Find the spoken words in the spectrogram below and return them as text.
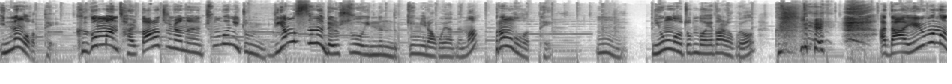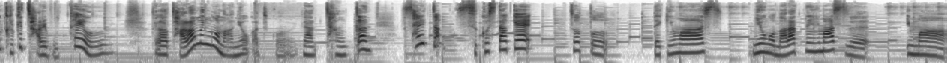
있는 것 같아. 그것만 잘 따라주면은 충분히 좀 뉘앙스는 낼 수 있는 느낌이라고 해야 되나? 그런 것 같아. 음. 일본어 좀 더 해달라고요? 근데 아 나 일본어 그렇게 잘 못해요. 제가 잘하는 건 아니어가지고 그냥 잠깐 살짝 少しだけちょっとできます。日本語習っています。 今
